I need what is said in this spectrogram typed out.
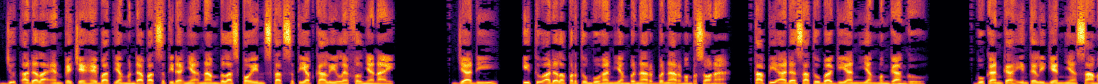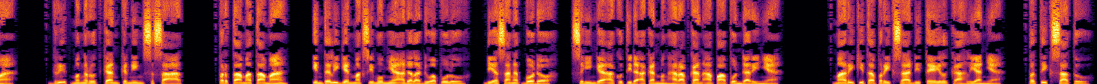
Jut adalah NPC hebat yang mendapat setidaknya 16 poin stat setiap kali levelnya naik. Jadi, itu adalah pertumbuhan yang benar-benar mempesona. Tapi ada satu bagian yang mengganggu. Bukankah inteligennya sama? Grid mengerutkan kening sesaat. Pertama-tama, inteligen maksimumnya adalah 20, dia sangat bodoh, sehingga aku tidak akan mengharapkan apa pun darinya. Mari kita periksa detail keahliannya. Petik 1.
